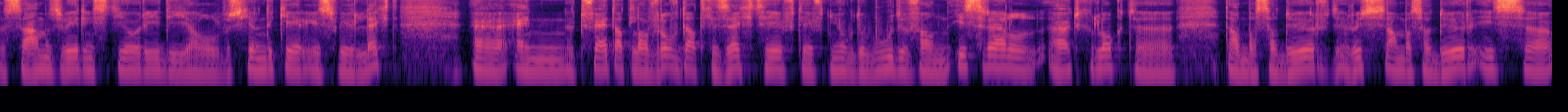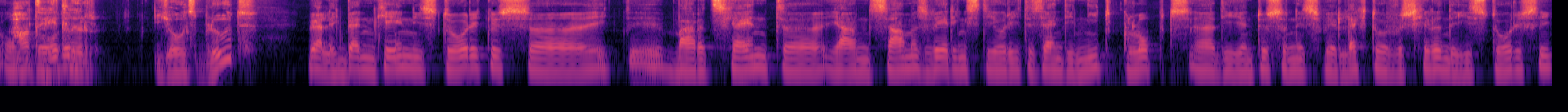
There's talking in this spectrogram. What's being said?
samenzweringstheorie die al verschillende keren is weerlegd. Uh, en het feit dat Lavrov dat gezegd heeft, heeft nu ook de woede van Israël uitgelokt. De ambassadeur, de Russische ambassadeur is uh, Had Hitler Joods bloed? Wel, ik ben geen historicus, uh, ik, maar het schijnt uh, ja, een samenzweringstheorie te zijn die niet klopt, uh, die intussen is weerlegd door verschillende historici.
